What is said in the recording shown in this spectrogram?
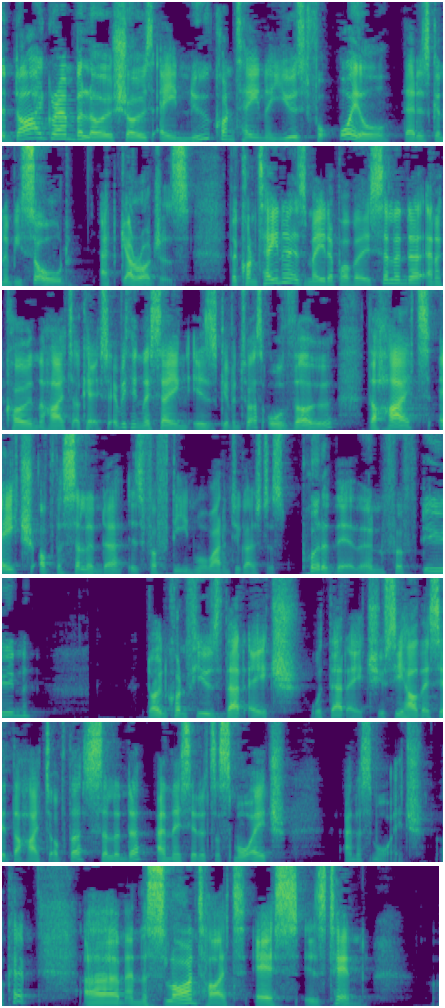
The diagram below shows a new container used for oil that is going to be sold at garages. The container is made up of a cylinder and a cone, the height. Okay, so everything they're saying is given to us, although the height, h, of the cylinder is 15. Well, why don't you guys just put it there then? 15. Don't confuse that h with that h. You see how they said the height of the cylinder, and they said it's a small h and a small h. Okay. Um, and the slant height, s, is 10.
